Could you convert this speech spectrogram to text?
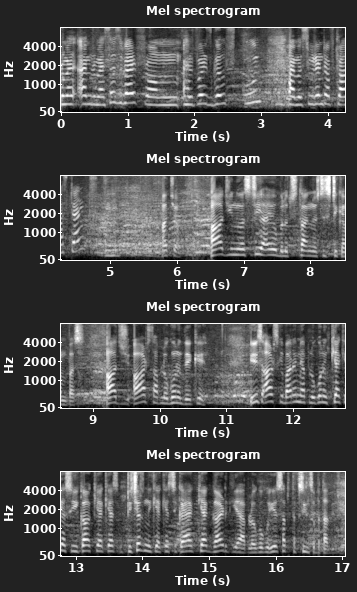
I'm Ramesa Zubair from Helpers Girls School. I'm a student of class 10th. अच्छा आज यूनिवर्सिटी आए हो बलूचिस्तान यूनिवर्सिटी कैंपस आज आर्ट्स आप लोगों ने देखे। इस आर्ट्स के बारे में आप लोगों ने क्या क्या सीखा क्या क्या टीचर्स ने क्या क्या सिखाया, क्या गाइड किया आप लोगों को? ये सब तफसील से बता दीजिए।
